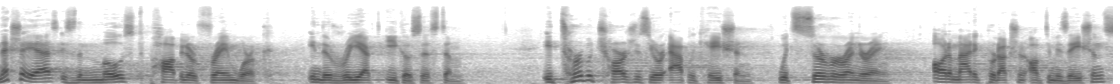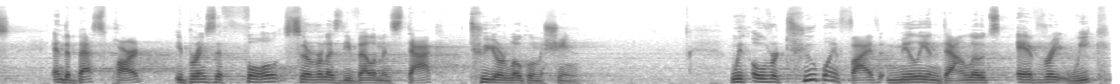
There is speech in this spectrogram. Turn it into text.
Next.js is the most popular framework in the React ecosystem. It turbocharges your application with server rendering, automatic production optimizations, and the best part, it brings the full serverless development stack to your local machine. With over 2.5 million downloads every week,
